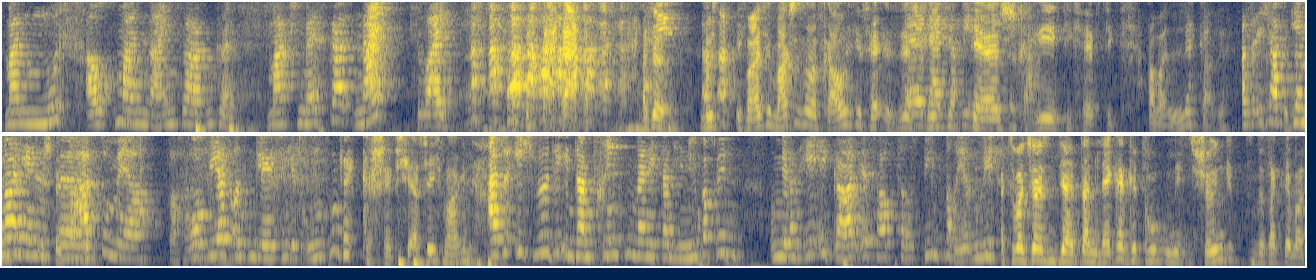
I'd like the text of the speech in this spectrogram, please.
man muss auch mal Nein sagen können. Magst du Mezcal? Nein, zwei. Also, muss, ich weiß nicht, magst du so was Rauchiges? Der ist, Äh, richtig, der ist richtig heftig. Aber lecker, ne? Also ich habe Das immerhin äh, hast du mehr. Probiert und ein Gläschen getrunken. Lecker Schnäpschen, also ich mag ihn. Also ich würde ihn dann trinken, wenn ich dann hinüber bin und mir dann eh egal ist, Hauptsache es beamt noch irgendwie. Also manche sind ja dann lecker getrunken, nicht schön, get- man sagt ja immer,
